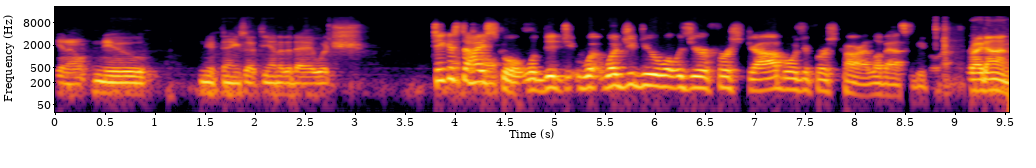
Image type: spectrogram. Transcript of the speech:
you know, new new things at the end of the day. Which take us to high school. Well, did you what what did you do? What was your first job? What was your first car? I love asking people that. Right on.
